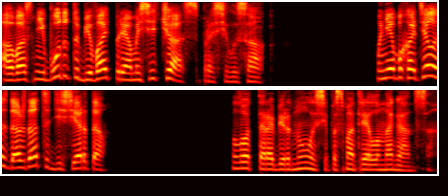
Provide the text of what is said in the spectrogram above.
«А вас не будут убивать прямо сейчас?» — спросил Исаак. «Мне бы хотелось дождаться десерта». Лоттер обернулась и посмотрела на Ганса.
